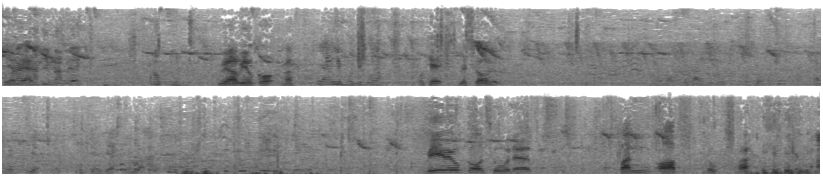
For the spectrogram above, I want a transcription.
เดี๋ยวนะที่หนักเลย Where will go ฮะยังรีบหมุนที่ดูนะโอเค let's go โอเคเย็ด We will go to the fun of ดูฮะ มา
